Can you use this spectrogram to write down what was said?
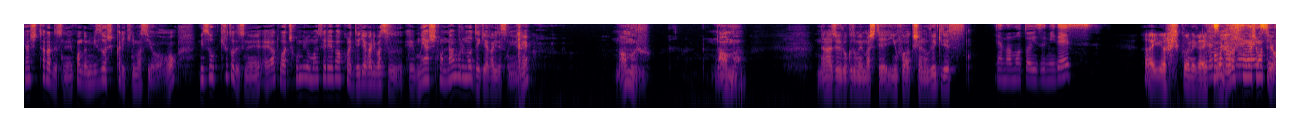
冷やしたらですね、今度は水をしっかり切りますよ。水を切るとですね、えーあとは調味料を混ぜればこれ出来上がります。えもやしのナムルの出来上がりですね。ナムル？ナム？76度目まして、インフォアクションの植木です。山本泉です。はい、よろしくお願いします。よろしくお願いしますよ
